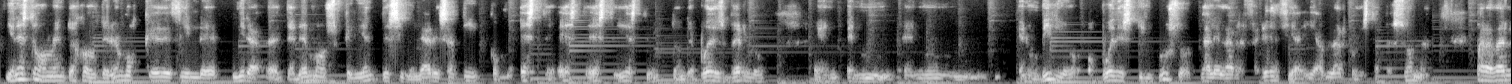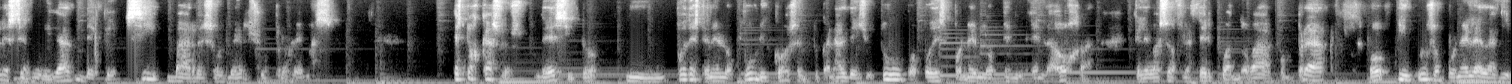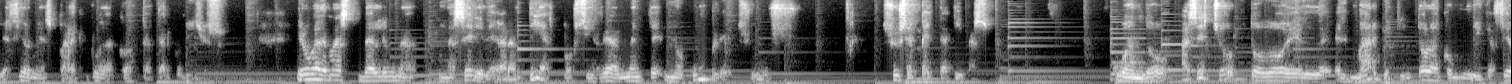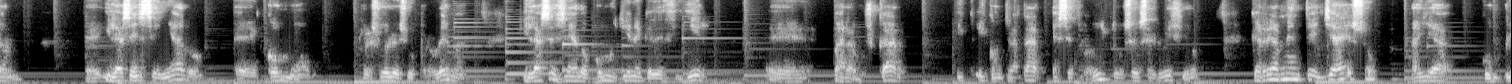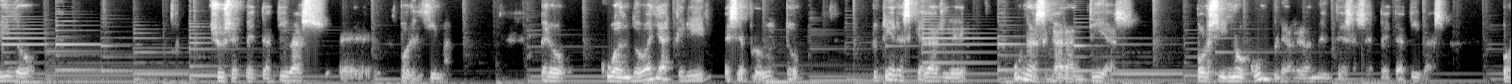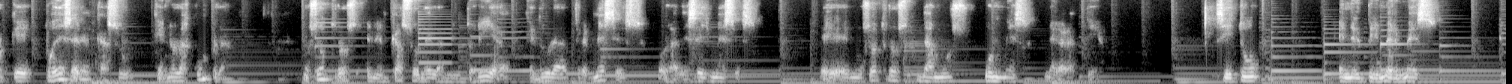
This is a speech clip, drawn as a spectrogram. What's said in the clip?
Y en este momento es cuando tenemos que decirle, mira, eh, tenemos clientes similares a ti, como este, este, este y este, donde puedes verlo en, un, en un vídeo o puedes incluso darle la referencia y hablar con esta persona para darle seguridad de que sí va a resolver sus problemas. Estos casos de éxito mm, puedes tenerlos públicos en tu canal de YouTube o puedes ponerlo en, la hoja que le vas a ofrecer cuando va a comprar o incluso ponerle las direcciones para que pueda contactar con ellos. Y luego además darle una, serie de garantías por si realmente no cumple sus, sus expectativas. Cuando has hecho todo el, marketing, toda la comunicación eh, y le has enseñado eh, cómo resuelve su problema y le has enseñado cómo tiene que decidir eh, para buscar y, contratar ese producto, ese servicio, que realmente ya eso haya cumplido sus expectativas eh, por encima. Pero cuando vaya a adquirir ese producto, tú tienes que darle unas garantías por si no cumple realmente esas expectativas, porque puede ser el caso que no las cumpla nosotros, en el caso de la mentoría, que dura tres meses o la de seis meses, eh, nosotros damos un mes de garantía. Si tú en el primer mes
